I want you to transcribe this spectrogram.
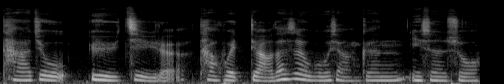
他就预计了他会掉，但是我想跟医生说。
